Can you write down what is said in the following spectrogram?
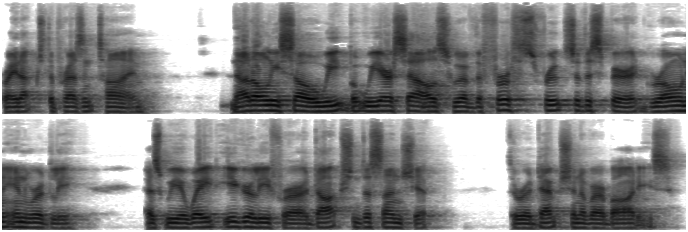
right up to the present time. Not only so, we, but we ourselves, who have the first fruits of the Spirit, groan inwardly as we await eagerly for our adoption to sonship, the redemption of our bodies.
